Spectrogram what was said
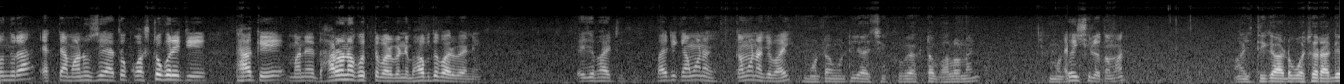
বন্ধুরা। একটা মানুষ যে এত কষ্ট করে যে থাকে মানে ধারণা করতে পারবে না, ভাবতে পারবে না। এই যে ভাইটি ভাইটি কেমন আছে কেমন আছে ভাই? মোটামুটি আছি খুব একটা ভালো নাই। হয়েছিল তোমার? আজ থেকে আট বছর আগে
